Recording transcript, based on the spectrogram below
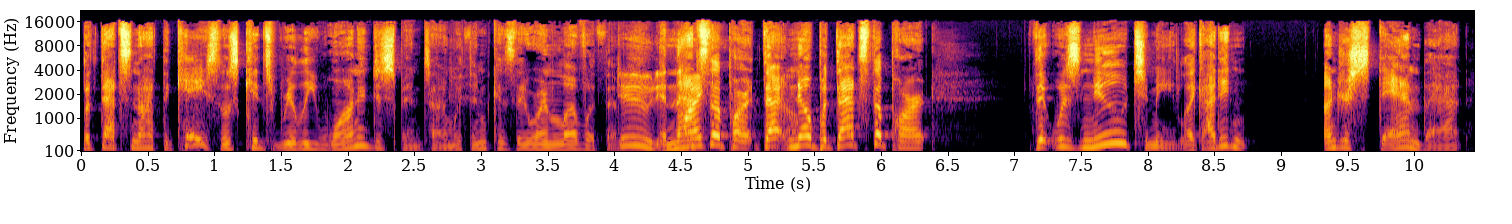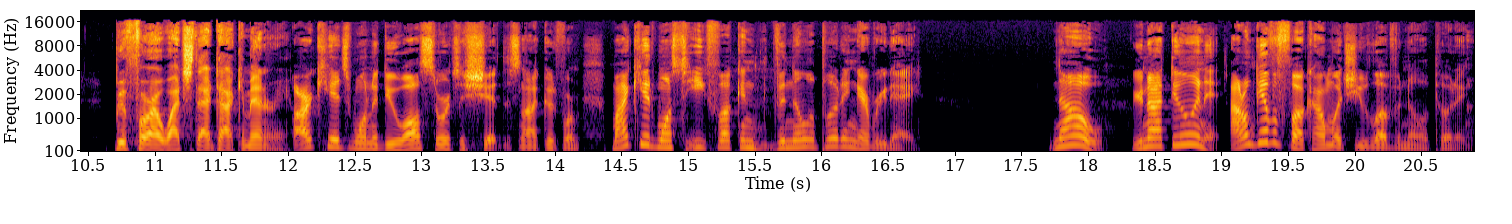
But that's not the case. Those kids really wanted to spend time with him because they were in love with them. Dude, and that's my- the part that no, but that's the part that was new to me. Like I didn't understand that before I watched that documentary. Our kids want to do all sorts of shit that's not good for them. My kid wants to eat fucking vanilla pudding every day. No, you're not doing it. I don't give a fuck how much you love vanilla pudding.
